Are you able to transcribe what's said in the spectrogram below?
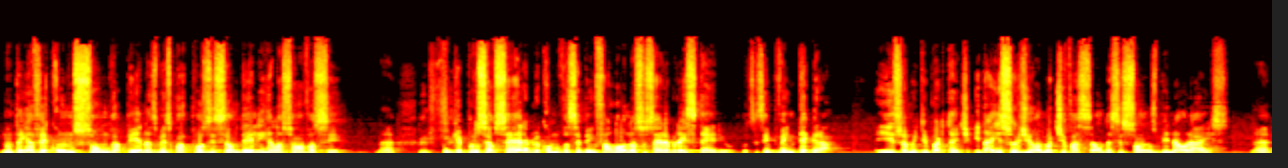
Não tem a ver com um som apenas, mas com a posição dele em relação a você, né? Perfeito. Porque pro seu cérebro, como você bem falou, nosso cérebro é estéreo. Você sempre vai integrar. E isso é muito importante. E daí surgiu a motivação desses sons binaurais, né?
